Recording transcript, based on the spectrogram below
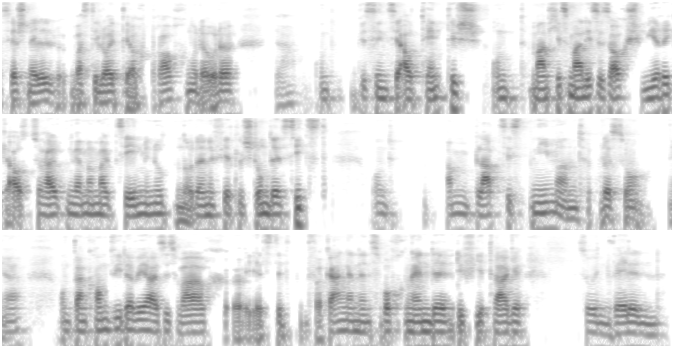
sehr schnell, was die Leute auch brauchen oder, oder ja, und wir sind sehr authentisch und manches Mal ist es auch schwierig auszuhalten, wenn man mal zehn Minuten oder eine Viertelstunde sitzt und am Platz ist niemand oder so. Ja, und dann kommt wieder wer. Also es war auch äh, jetzt vergangenes Wochenende, die vier Tage, so in Wellen.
